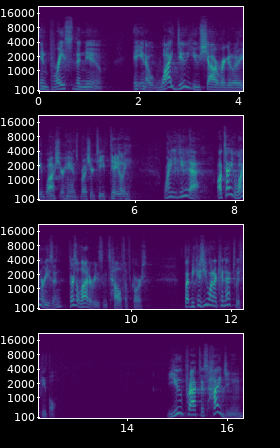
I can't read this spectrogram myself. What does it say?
embrace the new. You know, why do you shower regularly, wash your hands, brush your teeth daily? Why do you do that? I'll tell you one reason. There's a lot of reasons, health, of course, but because you want to connect with people. You practice hygiene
